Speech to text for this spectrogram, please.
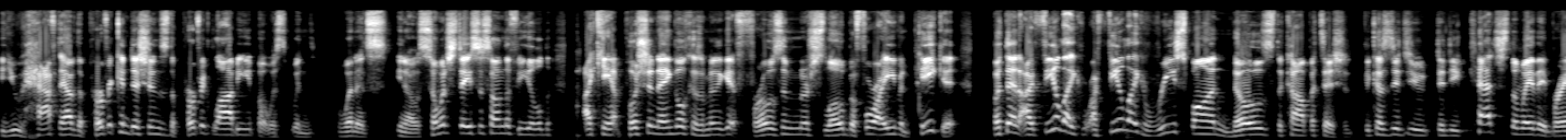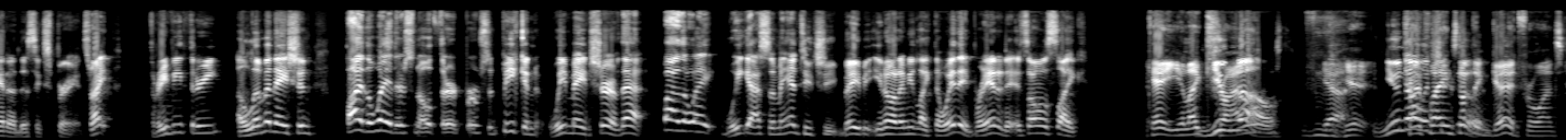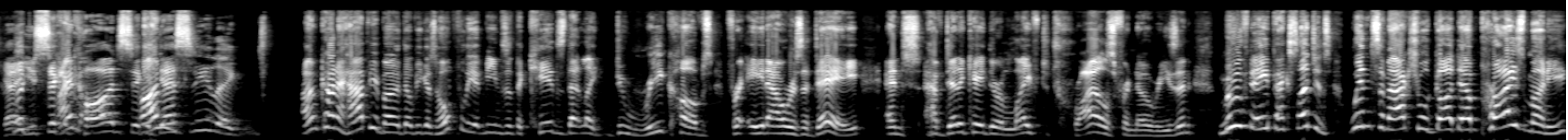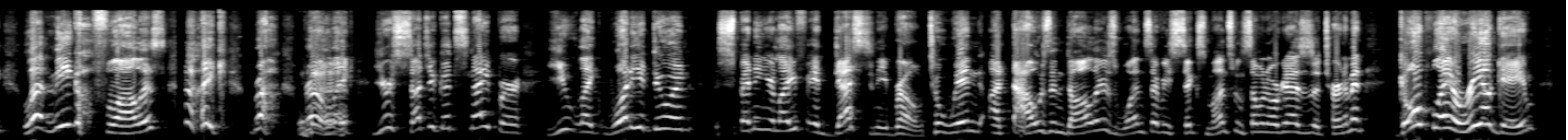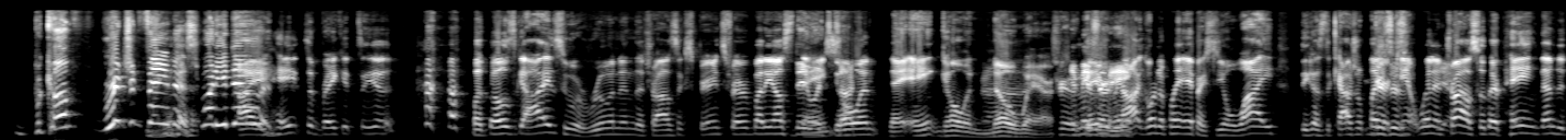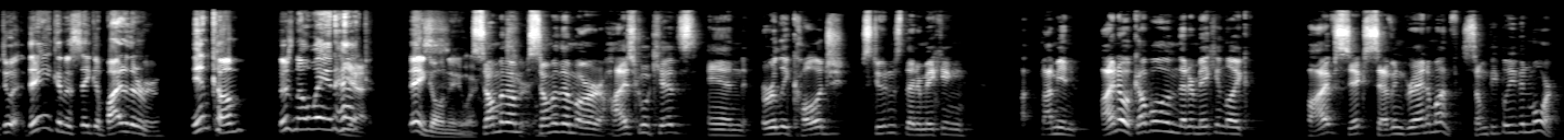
You have to have the perfect conditions, the perfect lobby, but with when when it's you know so much stasis on the field, I can't push an angle because I'm going to get frozen or slowed before I even peek it. But then I feel like I feel like respawn knows the competition because did you did you catch the way they branded this experience right? Three v three elimination. By the way, there's no third person peeking. We made sure of that. By the way, we got some anti cheat, baby. You know what I mean? Like the way they branded it, it's almost like okay, you like you know. Yeah. you know Try what playing you're something doing. good for once. Yeah, Look, you sick of I'm- COD, sick of I'm- Destiny, like I'm kind of happy about it though because hopefully it means that the kids that like do recubs for eight hours a day and have dedicated their life to trials for no reason move to Apex Legends, win some actual goddamn prize money. Let me go flawless. Like, bro, bro, like you're such a good sniper. You like, what are you doing? Spending your life in Destiny, bro, to win a thousand dollars once every six months when someone organizes a tournament. Go play a real game, become rich and famous. What are you doing? I hate to break it to you, but those guys who are ruining the trials experience for everybody else, They they, ain't suck. going. They ain't going Ah, nowhere. true. They are make- not going to play Apex. You know why? Because the casual player can't win in yeah. trials, so they're paying them to do it. They ain't going to say goodbye to their True. income. There's no way in heck Yeah. they ain't going anywhere. some of them True. some of them are high school kids and early college students that are making I mean, I know a couple of them that are making like five, six, seven grand a month. Some people even more.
